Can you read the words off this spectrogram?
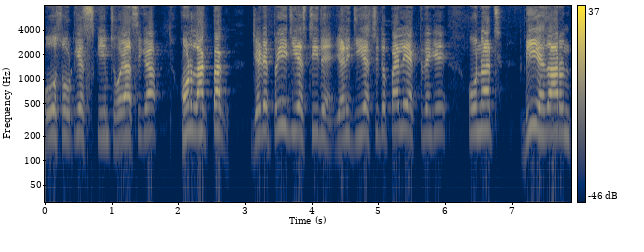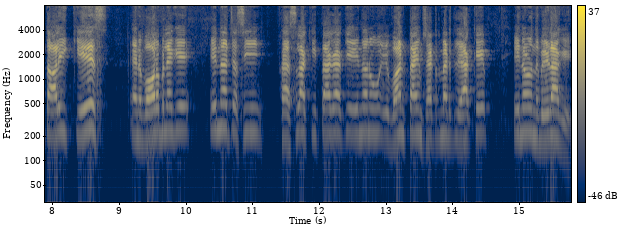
ਉਸ ਓਟੀਐਸ ਸਕੀਮ 'ਚ ਹੋਇਆ ਸੀਗਾ। ਹੁਣ ਲਗਭਗ ਜਿਹੜੇ ਪ੍ਰੀ ਜੀਐਸਟੀ ਦੇ, ਯਾਨੀ ਜੀਐਸਟੀ ਤੋਂ ਪਹਿਲੇ ਐਕਟ ਨੇਗੇ, ਉਹਨਾਂ 'ਚ 20039 ਕੇਸ ਇਨਵੋਲਵ ਨੇਗੇ। ਇਹਨਾਂ 'ਚ ਅਸੀਂ ਫੈਸਲਾ ਕੀਤਾਗਾ ਕਿ ਇਹਨਾਂ ਨੂੰ ਵਨ ਟਾਈਮ ਸੈਟਲਮੈਂਟ ਲਿਆ ਕੇ ਇਹਨਾਂ ਨੂੰ ਨਿਬੇੜਾਂਗੇ।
